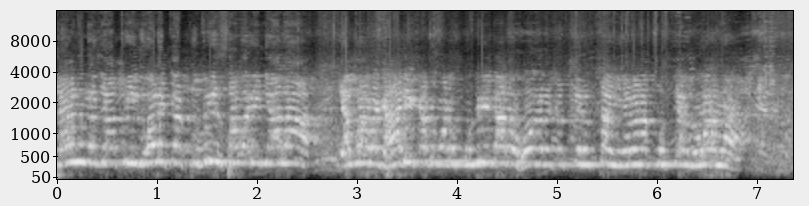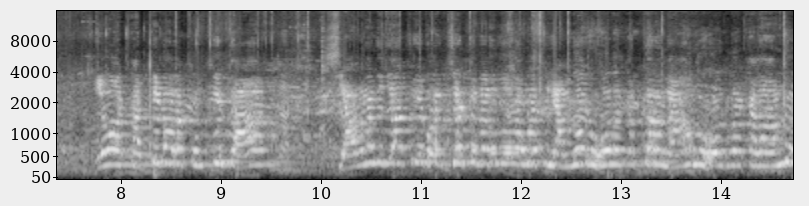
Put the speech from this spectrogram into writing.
ಸೇನದ ಜಾತ್ರೆ, ನೋಡಕ ಕುದುರೆ ಸವಾರಿ ಮ್ಯಾಲ ಎಲ್ಲರ ಗಾಡಿ ಕಟ್ಕೊಂಡು ಕುದುರೆ ಮ್ಯಾಲ ಹೋಗಲಿಕ್ಕಂತ ಏನಪ್ಪ ಮುಖ್ಯ ನೋಡದ. ಇವ ಕಟ್ಟಿ ಮ್ಯಾಲ ಕುಂತಿದ್ದ ಶರಣನ ಜಾತ್ರೆ ಭಕ್ಷ್ಯಕ್ಕೆ ನಡೆದಿಲ್ಲ ಮತ್ತೆ ಎಲ್ಲರೂ ಹೋಗಕತ್ತಾರ ನಾವು ಹೋಗ್ಬೇಕಲ್ಲ ಅಂದು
